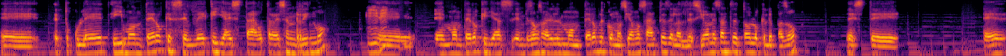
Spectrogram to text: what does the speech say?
Eh, Tuculet y Montero, que se ve que ya está otra vez en ritmo. Eh, eh, Montero, que ya empezamos a ver el Montero que conocíamos antes de las lesiones, antes de todo lo que le pasó. Este, eh,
